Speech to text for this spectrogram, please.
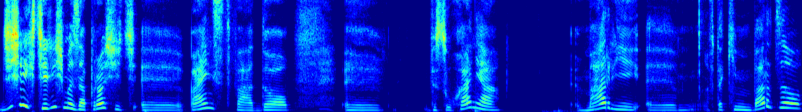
dzisiaj chcieliśmy zaprosić państwa do wysłuchania Marii w takim bardzo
